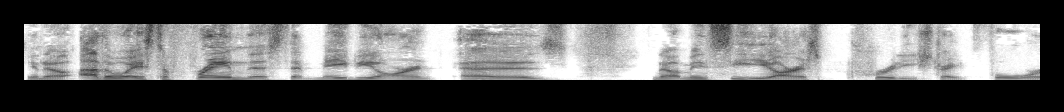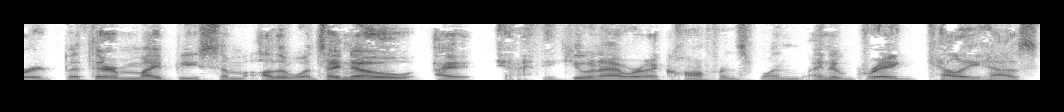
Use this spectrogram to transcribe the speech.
you know other ways to frame this that maybe aren't as you know i mean cer is pretty straightforward but there might be some other ones i know i i think you and i were at a conference when i know greg kelly has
